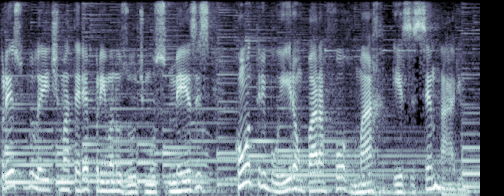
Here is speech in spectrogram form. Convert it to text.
preço do leite matéria-prima nos últimos meses contribuíram para formar esse cenário.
